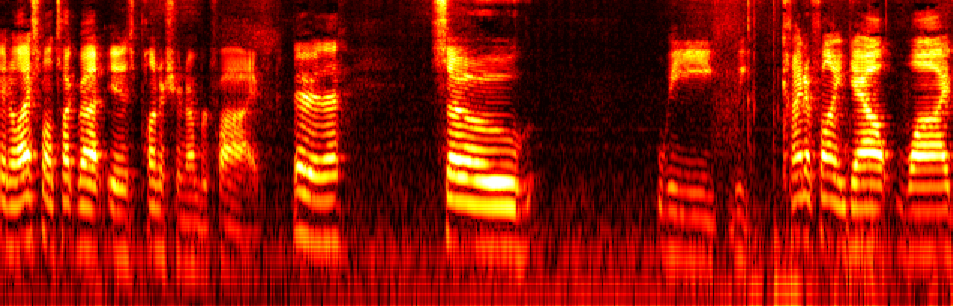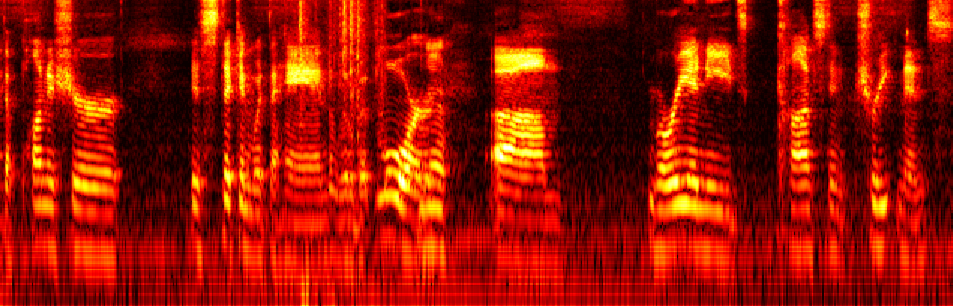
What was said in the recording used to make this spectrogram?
and the last one I'll talk about is Punisher number five. Remember that? So we we kind of find out why the Punisher is sticking with the hand a little bit more. Yeah. Um, Maria needs constant treatments.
